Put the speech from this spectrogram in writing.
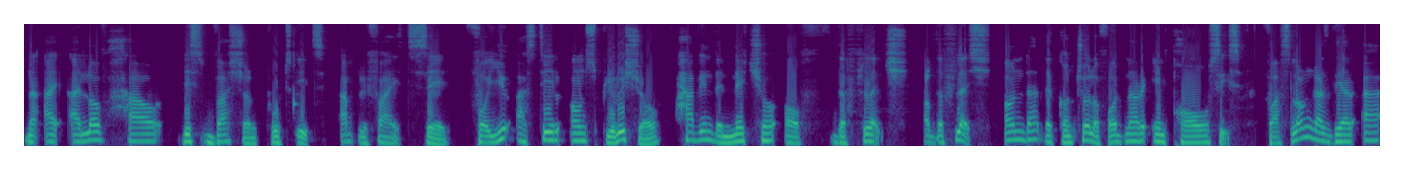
Now, I, I love how this version put it, amplified, said, For you are still unspiritual, having the nature of the flesh of the flesh under the control of ordinary impulses. For as long as there are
